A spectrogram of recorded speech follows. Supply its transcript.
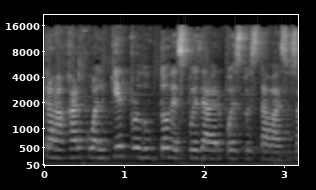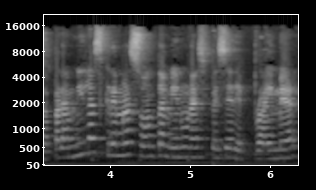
trabajar cualquier producto después de haber puesto esta base. O sea, para mí las cremas son también una especie de primer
